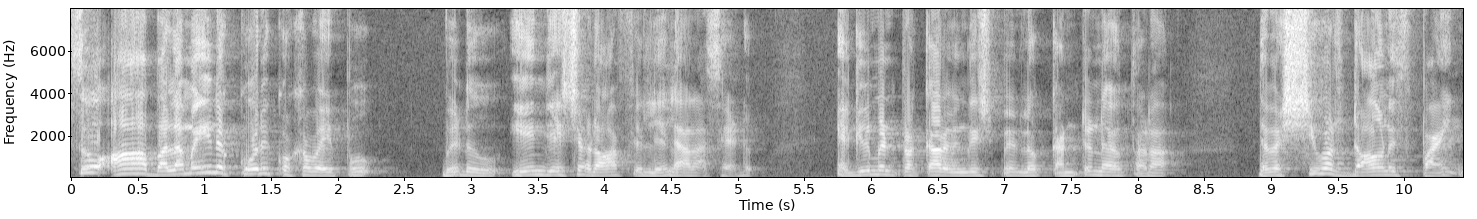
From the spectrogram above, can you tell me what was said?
సో ఆ బలమైన కోరిక ఒకవైపు వీడు ఏం చేశాడు ఆఫీల్ ఎలా రాశాడు. అగ్రిమెంట్ ప్రకారం ఇంగ్లీష్ మీడియంలో కంటిన్యూ అవుతాడా? Their shiver down is pain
